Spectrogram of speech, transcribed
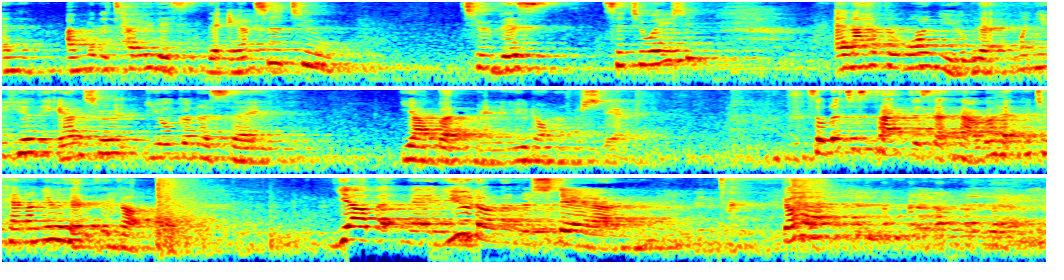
And I'm going to tell you this the answer to, to this situation. And I have to warn you that when you hear the answer, you're going to say, Yeah, but man, you don't understand. So let's just practice that now. Go ahead, put your hand on your hips and go. Yeah, but man, you don't understand. Go ahead.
